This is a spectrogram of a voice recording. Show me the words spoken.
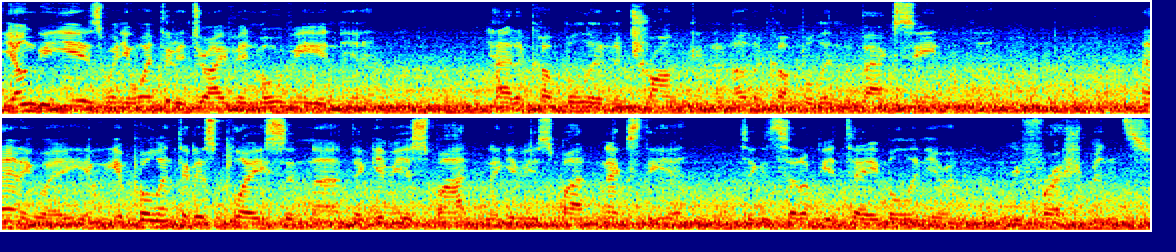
younger years when you went to the drive-in movie and you had a couple in the trunk and another couple in the back seat. Anyway, you, pull into this place and uh, they give you a spot and they give you a spot next to you so you can set up your table and your refreshments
